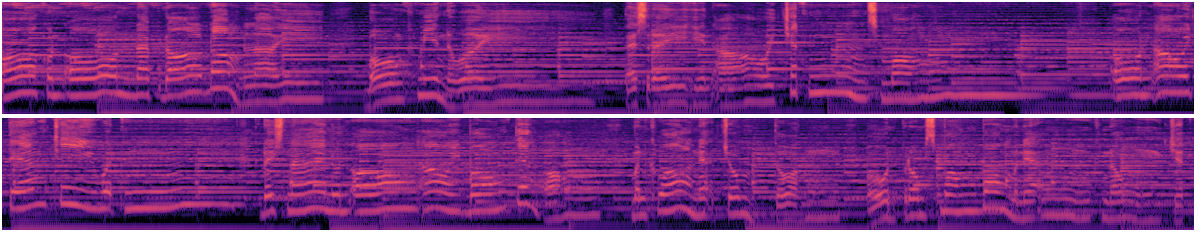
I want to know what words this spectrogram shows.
អរគុណអូនដែលផ្ដល់ដំឡៃបងគ្មានអ្វីតែស្រីហ៊ានឲ្យចិត្តស្មោះ អូនឲ្យទាំងជីវិតក្តីស្នេហ៍នួនអងឲ្យបងទាំងអស់មិនខ្វល់អ្នកជំទាស់អូនព្រមស្មងបងម្នាក់ក្នុងចិត្ត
